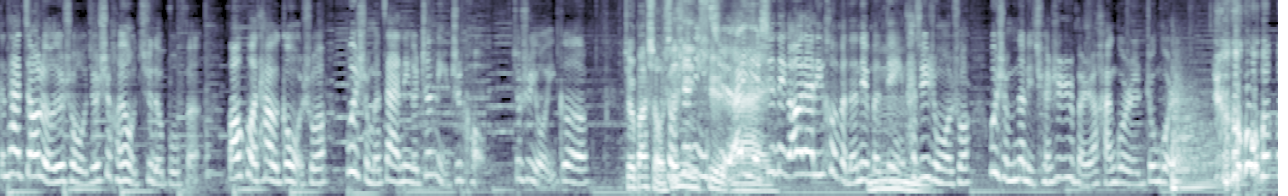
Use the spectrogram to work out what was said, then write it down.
跟他交流的时候，我觉得是很有趣的部分。包括他会跟我说，为什么在那个真理之口，就是有一个。就把手伸进去，哎，也是那个奥黛丽·赫本的那本电影，他就一直跟我说，为什么那里全是日本人、韩国人、中国人？然后我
